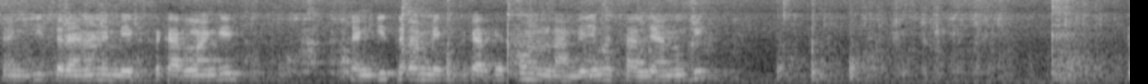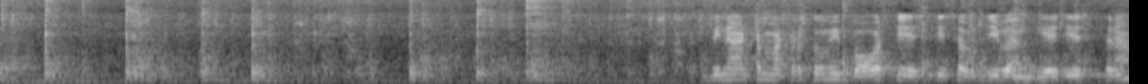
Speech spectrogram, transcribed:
ਚੰਗੀ ਤਰ੍ਹਾਂ ਇਹਨਾਂ ਨੇ ਮਿਕਸ ਕਰ ਲਾਂਗੇ। ਚੰਗੀ ਤਰ੍ਹਾਂ ਮਿਕਸ ਕਰਕੇ ਭੁੰਨ ਲਾਂਗੇ ਜੀ ਮਸਾਲਿਆਂ ਨੂੰ ਵੀ। ਬਿਨਾ ਟਮਾਟਰ ਤੋਂ ਵੀ ਬਹੁਤ ਟੇਸਟੀ ਸਬਜ਼ੀ ਬਣਦੀ ਹੈ ਜੀ ਇਸ ਤਰ੍ਹਾਂ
